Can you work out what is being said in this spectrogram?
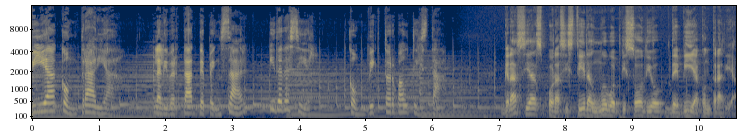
Vía Contraria. La libertad de pensar y de decir. Con Víctor Bautista. Gracias por asistir a un nuevo episodio de Vía Contraria.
